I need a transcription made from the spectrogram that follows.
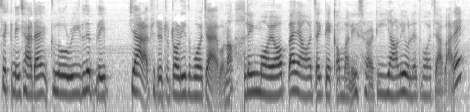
signature တိုင်း glory lip လေးပြတာဖြစ်တော့တော်တော်လေးသဘောကျရပါတော့။လိမ်မော်ရောပန်းရောင်ရောကြိုက်တဲ့ကောင်မလေးဆိုတော့ဒီရောင်လေးကိုလည်းသဘောကျပါတယ်။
